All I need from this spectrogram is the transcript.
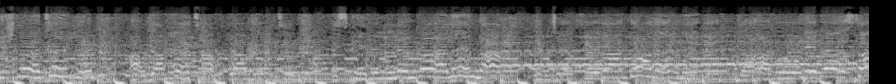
ይሽነትልን አውዳመት አውዳመት እስኪ ልልን በልና እንጨፍር አንድ ሆነን ያኑን የደስታና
